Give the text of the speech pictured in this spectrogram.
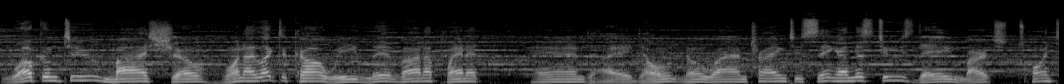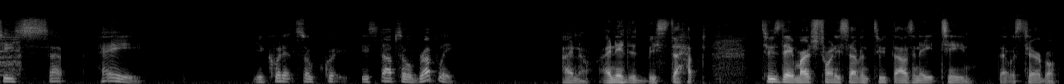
Welcome to my show, one I like to call We Live on a Planet. And I don't know why I'm trying to sing on this Tuesday, March 27th. Hey, you quit it so quick. You stopped so abruptly. I know. I needed to be stopped. Tuesday, March 27th, 2018. That was terrible.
